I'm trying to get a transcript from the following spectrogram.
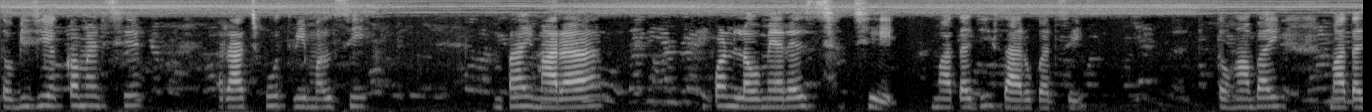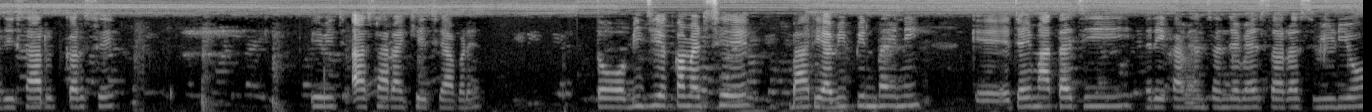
તો બીજી એક કમેન્ટ છે, રાજપૂત વિમલસિંહ. ભાઈ, મારા પણ લવ મેરેજ છે. માતાજી સારું કરશે. તો હા ભાઈ, માતાજી સારું જ કરશે. એવી જ આશા રાખીએ છીએ આપણે. તો બીજી એક કમેન્ટ છે બારિયા વિપિનભાઈની, કે જય માતાજી, રેખાબેન સંજયભાઈ સરસ વીડિયો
